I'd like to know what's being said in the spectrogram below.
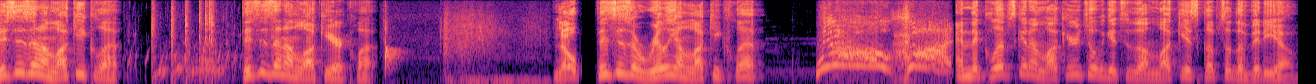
This is an unlucky clip. This is an unluckier clip. Nope. This is a really unlucky clip. No! God! And the clips get unluckier until we get to the unluckiest clips of the video.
